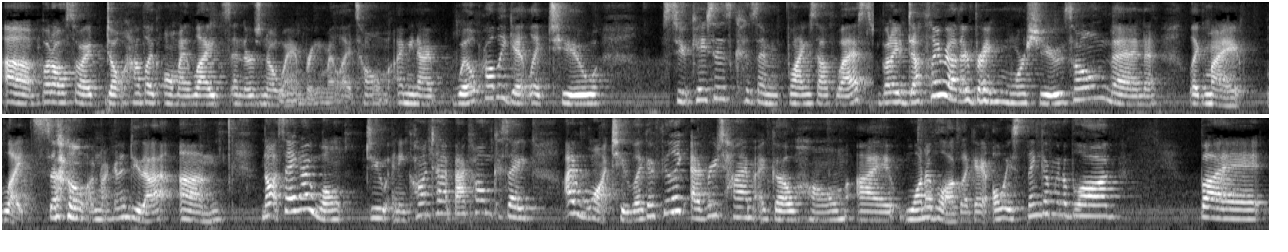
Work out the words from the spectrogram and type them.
Um, but also I don't have like all my lights and there's no way I'm bringing my lights home. I mean, I will probably get like two suitcases because I'm flying Southwest, but I definitely rather bring more shoes home than like my lights. So I'm not gonna do that. Um, not saying I won't do any content back home because I, I want to. Like I feel like every time I go home, I wanna vlog. Like I always think I'm gonna vlog, but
